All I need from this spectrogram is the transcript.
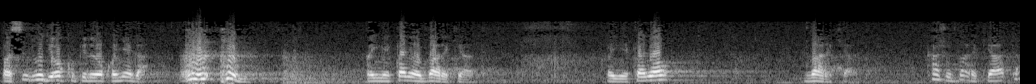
pa se ljudi okupili oko njega, pa im je kanjao dva rekiata. Pa im je kanjao dva rekiata. Kažu dva rekiata,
